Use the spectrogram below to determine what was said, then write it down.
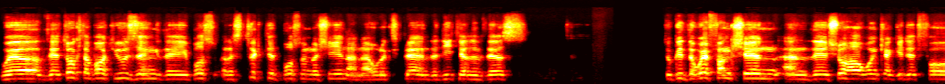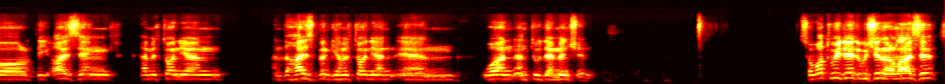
where they talked about using the restricted Boltzmann machine, and I will explain the details of this, to get the wave function, and they show how one can get it for the Ising Hamiltonian and the Heisenberg Hamiltonian in one and two dimension. So what we did, we generalize it,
